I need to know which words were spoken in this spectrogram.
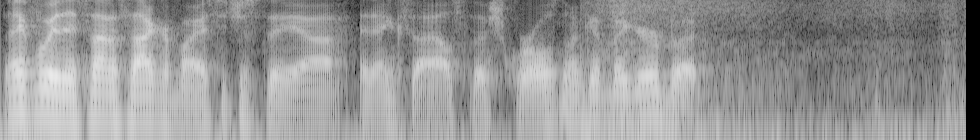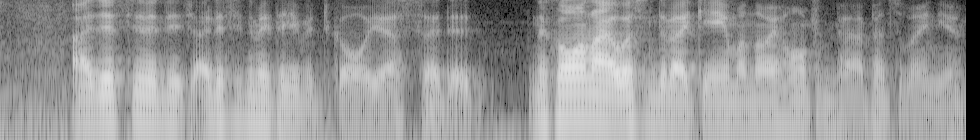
Thankfully, it's not a sacrifice; it's just a uh, an exile, so their squirrels don't get bigger. But I did see the, I did see the McDavid goal. Yes, I did. Nicole and I listened to that game on the way home from uh, Pennsylvania,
